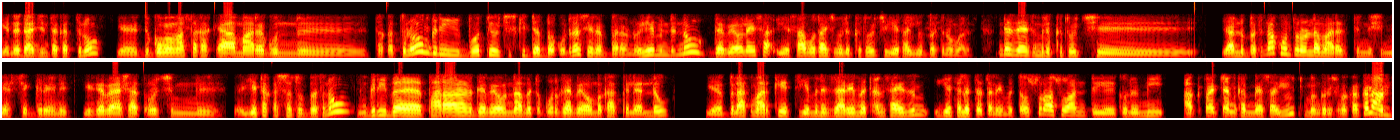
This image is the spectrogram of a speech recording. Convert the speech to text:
የነዳጅን ተከትሎ የድጎማ ማስተካከያ ማድረጉን ተከትሎ እንግዲህ ቦቴዎች እስኪደበቁ ድረስ የነበረ ነው። ይሄ ምንድን ነው ገበያው ላይ የ sabotage ምልክቶች እየታዩበት ነው ማለት ነው። እንደዚህ አይነት ምልክቶች ያሉበትና control ለማድረግ ትንሽ የሚያስቸግር አይነት የገበያ ሻጥሮችም እየተከሰቱበት ነው። እንግዲህ በ parallel ገበያውና በጥቁር ገበያው መካከል ያለው የ black market የምንዛሬ መጠን size ም እየተለጠጠ ነው የመጣው። እሱ ራሱ አንድ የኢኮኖሚ አቅጣጫን ከሚያሳዩት መንገዶች መካከል አንዱ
